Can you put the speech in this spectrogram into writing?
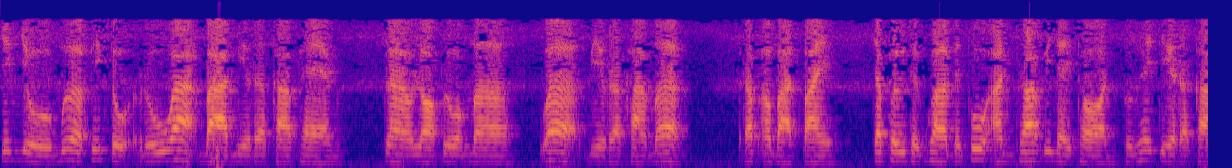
จริงอยู่เมื่อภิกษุรู้ว่าบาทมีราคาแพงกล่าวหลอกลวงมาว่ามีราคามาก รับเอาบาทไป จะพึงถึงความเป็นผู้อันพระวินัยทรพึงให้ตีราคา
